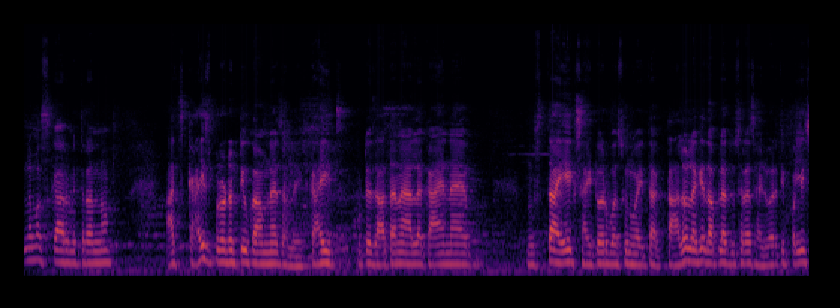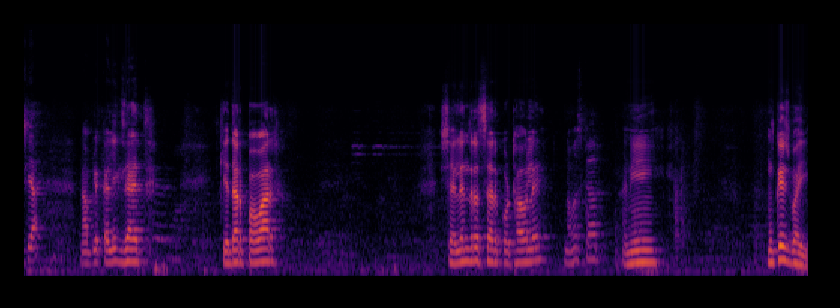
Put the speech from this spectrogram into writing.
नमस्कार मित्रांनो. आज काहीच प्रोडक्टिव्ह काम नाही झालंय. काहीच. कुठे जाता नाही आलं काय नाही. नुसता एक साईटवर बसून वैताग. तर आलो लगेच आपल्या दुसऱ्या साईडवरती. पलिशिया आणि आपले कलिग्ज आहेत. केदार पवार शैलेंद्र सर कोठावले. नमस्कार. आणि मुकेश भाई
